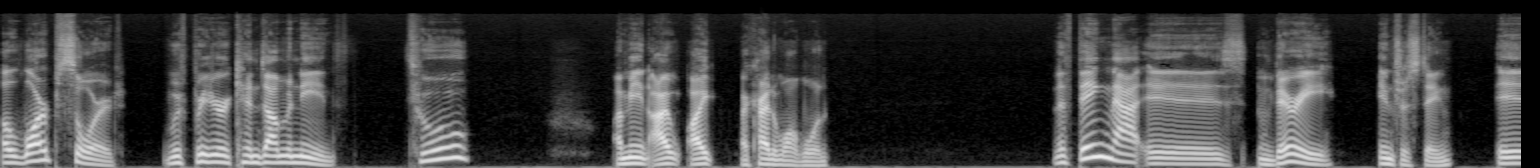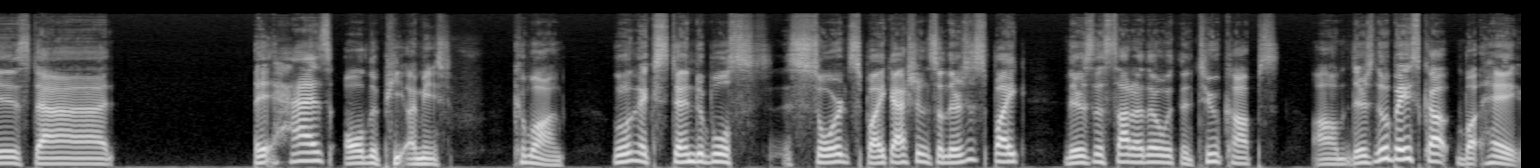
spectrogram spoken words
A LARP sword with for your kendama needs. Two. I mean, I I I kind of want one. The thing that is very interesting is that it has all the p. I mean, come on, little extendable sword spike action. So there's a spike. There's the Sarado with the two cups. Um, there's no base cup, but hey,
